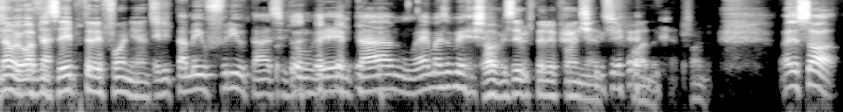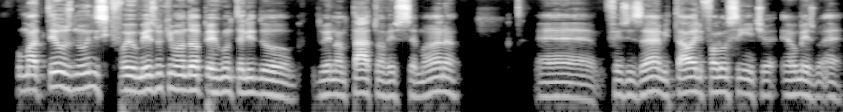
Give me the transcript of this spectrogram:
Não, eu tá- avisei pro telefone antes. Ele tá meio frio, tá? Vocês vão ver, ele tá. Não é mais o mesmo. Eu avisei pro telefone antes. Foda, cara. Foda. Olha só, o Matheus Nunes, que foi o mesmo que mandou a pergunta ali do, do Enantato uma vez por semana, é, fez o exame e tal, ele falou o seguinte, é, é o mesmo, é,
